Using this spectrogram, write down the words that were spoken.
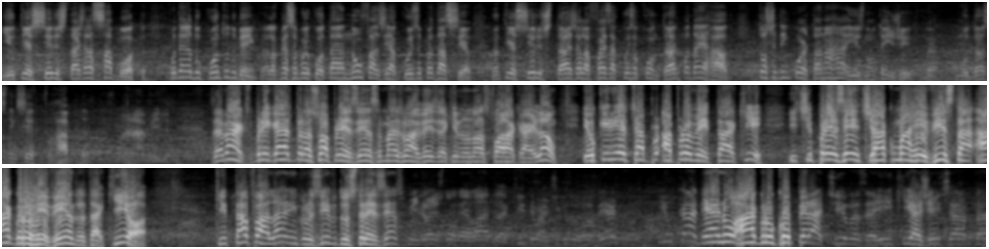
E o terceiro estágio ela sabota. Quando ela é do contra, tudo bem. Ela começa a boicotar, não fazer a coisa para dar certo. No terceiro estágio, ela faz a coisa contrária para dar errado. Então você tem que cortar na raiz, não tem jeito. Né? A mudança tem que ser rápida. Maravilha. Zé Marcos, obrigado pela sua presença mais uma vez aqui no nosso Fala Carlão. Eu queria te aproveitar aqui e te presentear com uma revista Agro Revenda, tá aqui, ó, que está falando inclusive dos 300 milhões de toneladas aqui, tem um artigo do Roberto, e o caderno Agro Cooperativas aí, que a gente já está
